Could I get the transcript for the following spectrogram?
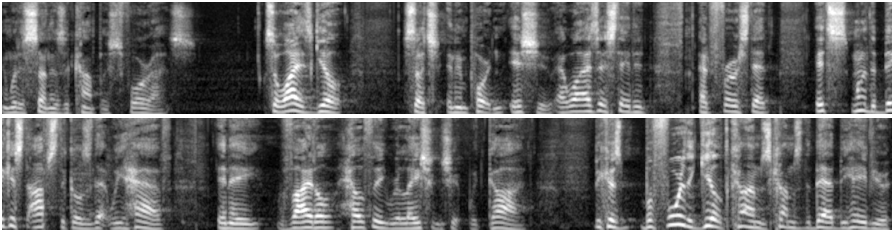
and what his son has accomplished for us. So, why is guilt such an important issue? Well, as I stated at first, that it's one of the biggest obstacles that we have in a vital, healthy relationship with God. Because before the guilt comes, comes the bad behavior,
